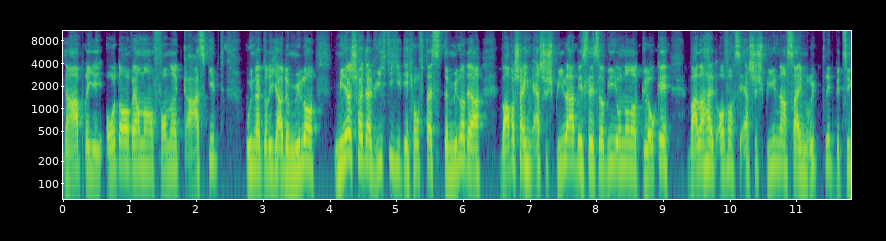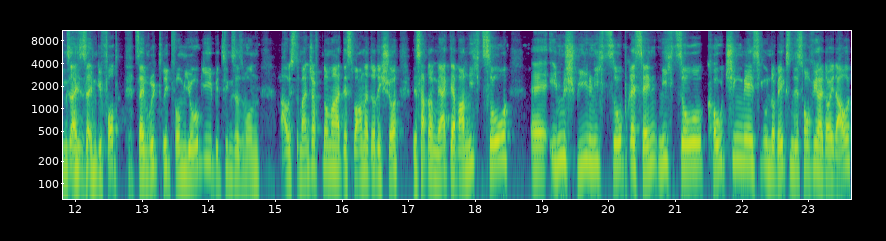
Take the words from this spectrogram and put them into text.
Gnabry oder Werner vorne Gras gibt und natürlich auch der Müller. Mir ist heute halt wichtig, ich hoffe, dass der Müller, der war wahrscheinlich im ersten Spiel ein bisschen so wie unter einer Glocke, weil er halt einfach das erste Spiel nach seinem Rücktritt, beziehungsweise seinem, Gefort seinem Rücktritt vom Yogi, beziehungsweise er aus der Mannschaft genommen hat, das war natürlich schon, das hat man gemerkt, der war nicht so äh, im Spiel nicht so präsent, nicht so coachingmäßig unterwegs. Und das hoffe ich halt heute auch.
